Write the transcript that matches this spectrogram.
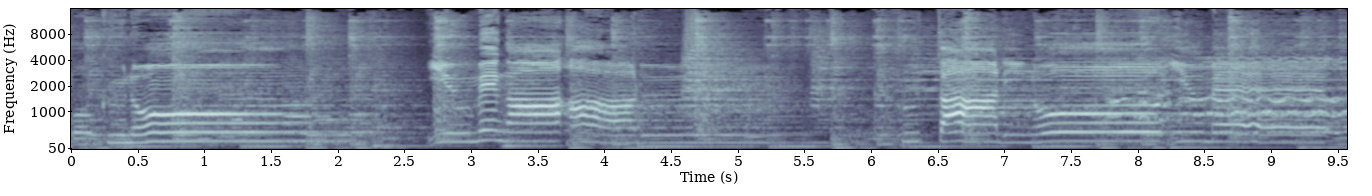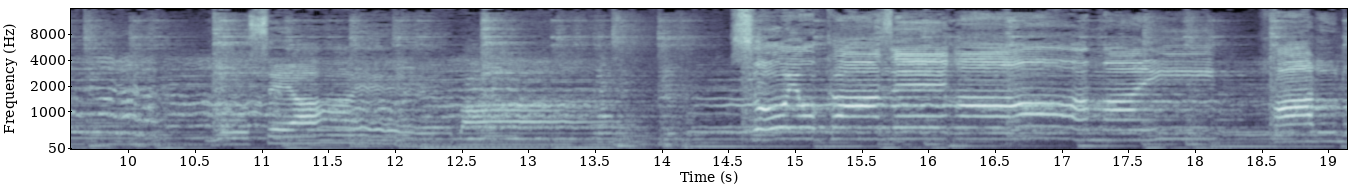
僕の夢がある。二人の夢を寄せ合えばそよ風甘い春の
